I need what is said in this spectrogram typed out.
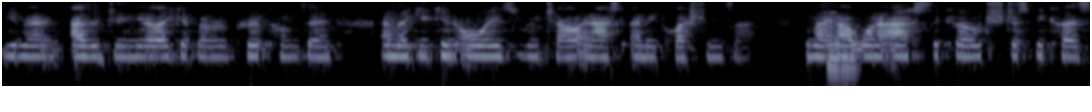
even as a junior, like if a recruit comes in, and like you can always reach out and ask any questions that you might not mm-hmm. want to ask the coach just because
